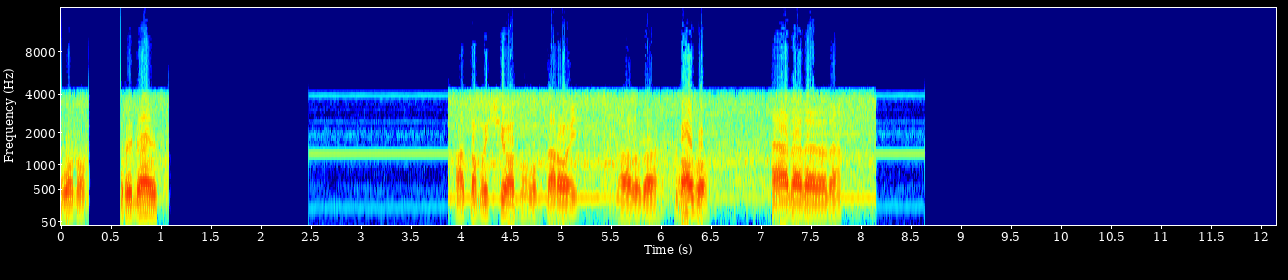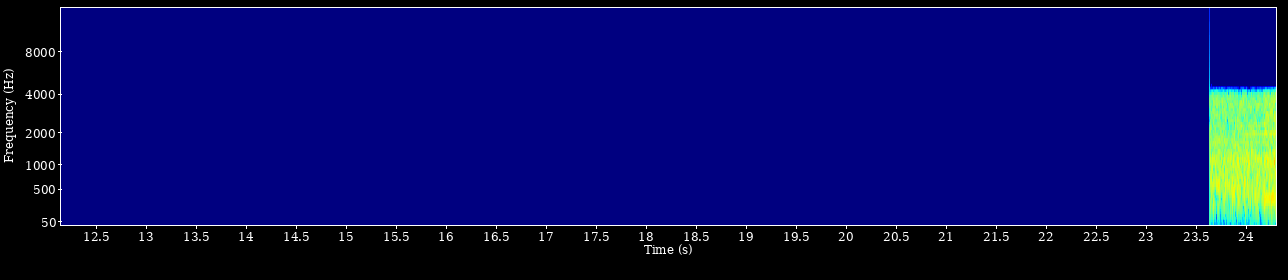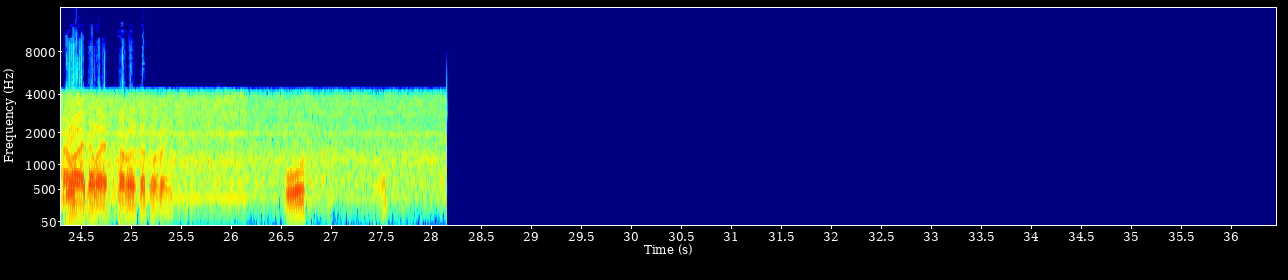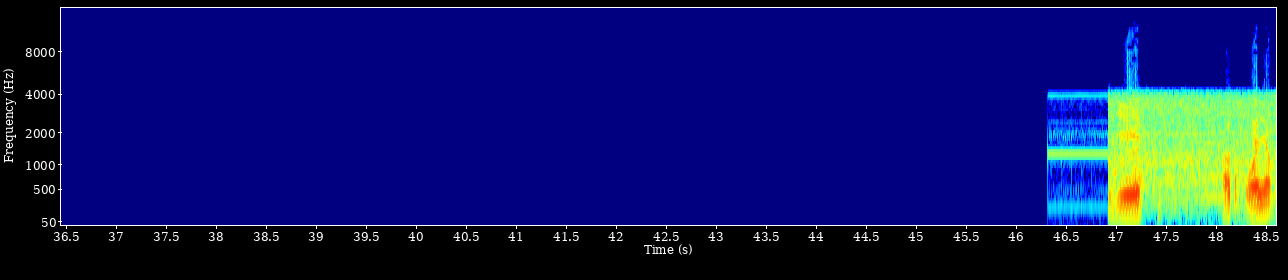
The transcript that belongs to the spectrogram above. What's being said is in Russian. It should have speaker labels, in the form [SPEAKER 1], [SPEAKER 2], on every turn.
[SPEAKER 1] Вон он стреляет.
[SPEAKER 2] Потом еще одну во второй.
[SPEAKER 1] Да-да-да. Сразу?
[SPEAKER 2] Да-да-да-да-да. Давай, давай, второй который.
[SPEAKER 1] Пуск. Есть. Отходим.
